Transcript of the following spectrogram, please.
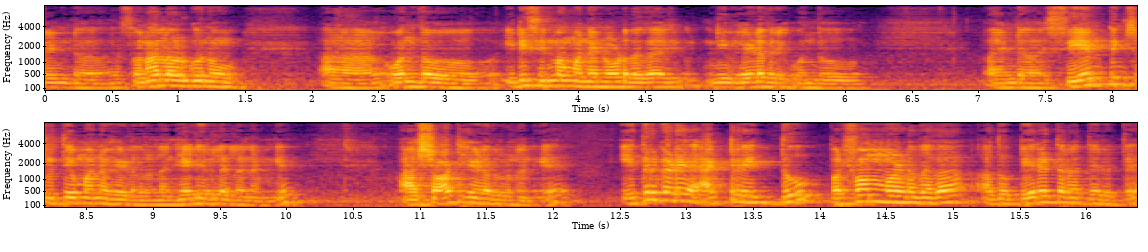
ಆ್ಯಂಡ್ ಸೊನಾಲ್ ಅವ್ರಿಗೂ ಒಂದು ಇಡೀ ಸಿನಿಮಾ ಮೊನ್ನೆ ನೋಡಿದಾಗ ನೀವು ಹೇಳಿದ್ರಿ ಒಂದು ಅಂಡ್ ಸೇಮ್ ಥಿಂಗ್ ಶ್ರುತಿಯಮ್ಮನೂ ಹೇಳಿದ್ರು. ನಾನು ಹೇಳಿರ್ಲಿಲ್ಲ ನಮ್ಗೆ. ಆ ಶಾರ್ಟ್ ಹೇಳಿದ್ರು ನನಗೆ. ಎದುರುಗಡೆ ಆಕ್ಟರ್ ಇದ್ದು ಪರ್ಫಾರ್ಮ್ ಮಾಡಿದಾಗ ಅದು ಬೇರೆ ತರದ್ದಿರುತ್ತೆ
